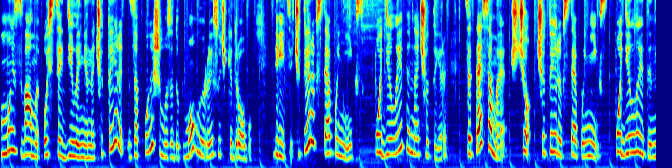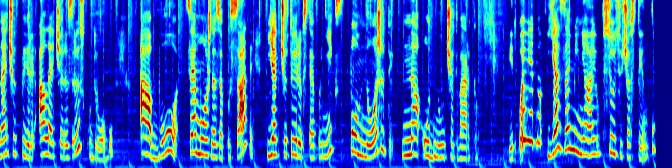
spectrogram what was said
ми з вами ось це ділення на 4 запишемо за допомогою рисочки дробу. Дивіться, 4 в степені х поділити на 4 це те саме, що 4 в степені х поділити на 4, але через риску дробу. Або це можна записати як 4 в степені х помножити на 1 четверту. Відповідно, я заміняю всю цю частинку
